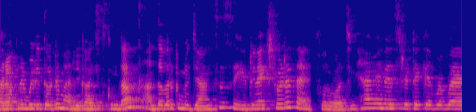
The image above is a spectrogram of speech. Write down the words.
మరొక వీడియో తోటి మళ్ళీ కలుసుకుందాం. అంతవరకు మీ ఛాన్సెస్ ఈ next video thanks for watching have a next take care bye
